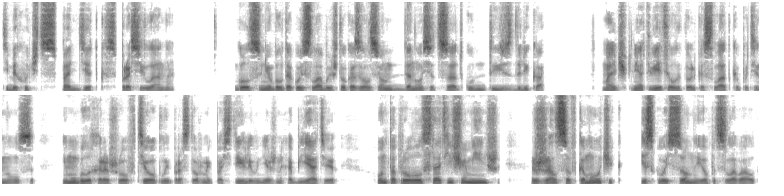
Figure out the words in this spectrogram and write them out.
«Тебе хочется спать, детка?» — спросила она. Голос у нее был такой слабый, что, казалось, он доносится откуда-то издалека. Мальчик не ответил и только сладко потянулся. Ему было хорошо в теплой просторной постели, в нежных объятиях. Он попробовал стать еще меньше, сжался в комочек и сквозь сон ее поцеловал.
